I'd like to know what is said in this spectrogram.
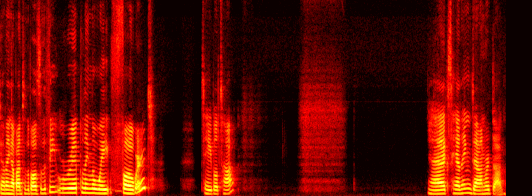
Coming up onto the balls of the feet, rippling the weight forward. Tabletop. Exhaling, downward dog.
